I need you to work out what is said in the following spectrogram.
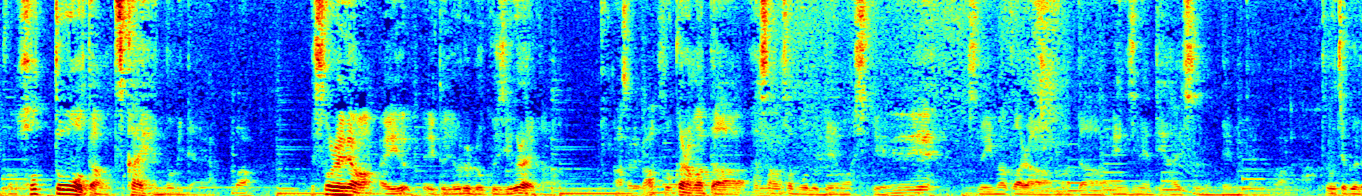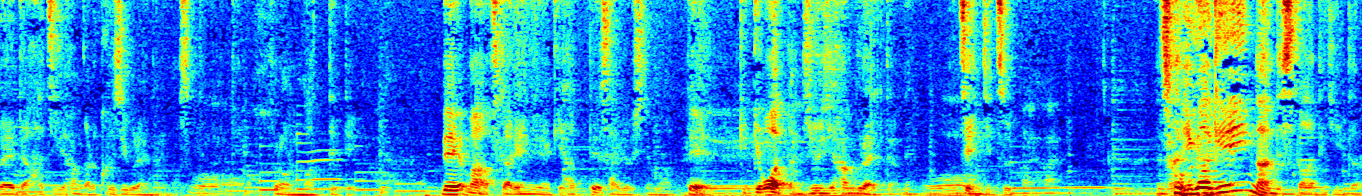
ホットウォーターも使えへんのみたいな。それでも、ええっと夜6時ぐらいかな。あそれが？そこからまたカスタマーサポート電話してえちょっと今からまたエンジニア手配するんでみたいな到着大体8時半から9時ぐらいになりますそれを待ってて。でまあ2人エンジニア来はって作業してもらって結局終わったの10時半ぐらいだったよね。お前日。何が原因なんですか？って聞いたら、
